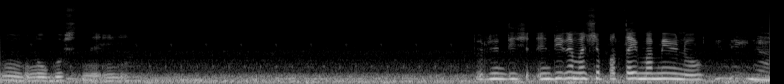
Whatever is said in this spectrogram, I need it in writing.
Oo, August na eh. Pero hindi siya, hindi naman siya patay, mami, no? Hindi nga.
